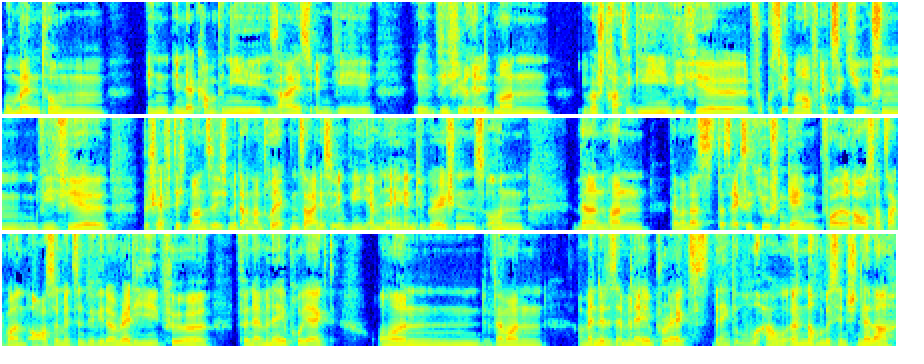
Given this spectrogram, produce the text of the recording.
Momentum in, in der Company, sei es irgendwie, äh, wie viel redet man über Strategie, wie viel fokussiert man auf Execution, wie viel beschäftigt man sich mit anderen Projekten, sei es irgendwie M&A Integrations und während man wenn man das, das Execution Game voll raus hat, sagt man, awesome, jetzt sind wir wieder ready für, für ein M&A-Projekt. Und wenn man am Ende des M&A-Projekts denkt, wow, äh, noch ein bisschen schneller,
